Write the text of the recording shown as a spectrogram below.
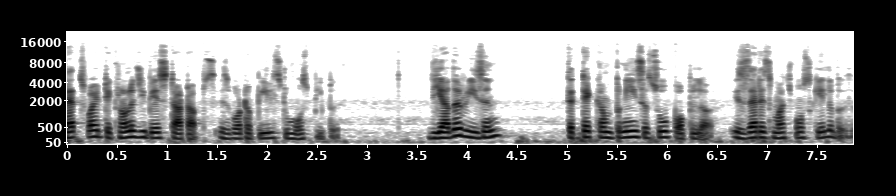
that's why technology based startups is what appeals to most people. The other reason that tech companies are so popular is that it's much more scalable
